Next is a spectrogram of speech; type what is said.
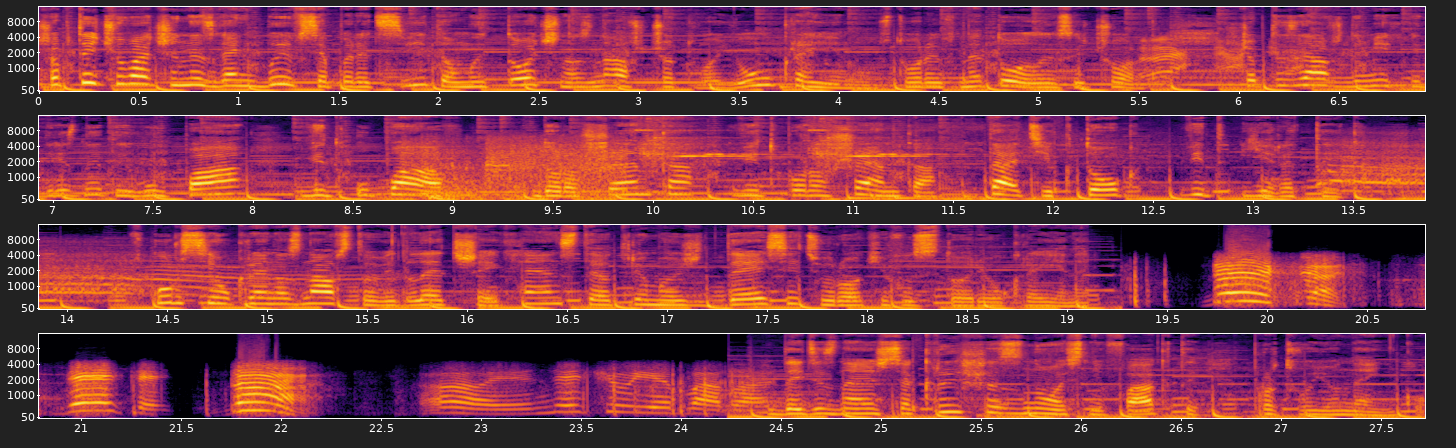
Щоб ти, чуваче, не зганьбився перед світом і точно знав, що твою Україну створив не той лисий чорт. Щоб ти завжди міг відрізнити УПА від УПАВ, Дорошенка від Порошенка та Тікток від Єретик. В курсі українознавства від Let's Shake Hands ти отримуєш 10 уроків історії України. Десять! Десять. Да! Ой, не чує баба. Де дізнаєшся кришезносні факти про твою неньку.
